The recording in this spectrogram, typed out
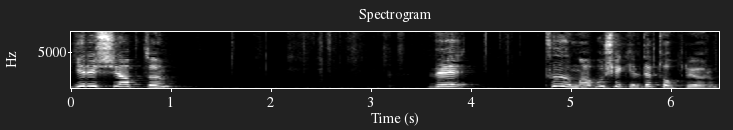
Giriş yaptım. Ve tığıma bu şekilde topluyorum.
